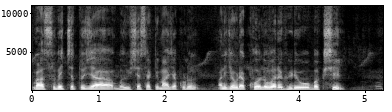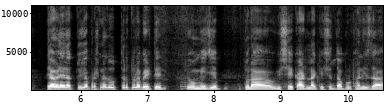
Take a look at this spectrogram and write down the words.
मला शुभेच्छा तुझ्या भविष्यासाठी माझ्याकडून. आणि जेवढ्या खोलवर व्हिडिओ बघशील त्यावेळेला तुझ्या प्रश्नाचं उत्तर तुला भेटेल. किंवा मी जे तुला विषय काढला की सिद्धापूर खानीचा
